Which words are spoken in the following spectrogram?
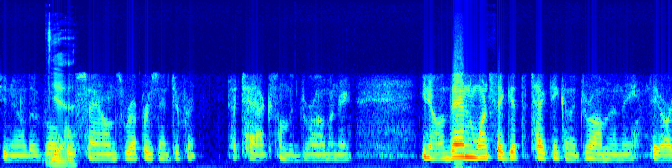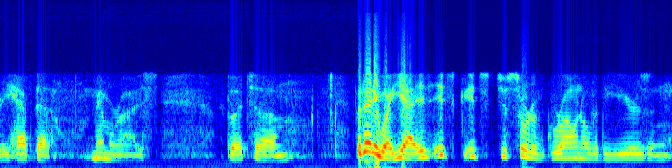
You know, the vocal Yeah. sounds represent different attacks on the drum, and they, you know, and then once they get the technique on the drum, then they they already have that memorized. But um, but anyway, yeah, it, it's it's just sort of grown over the years, and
